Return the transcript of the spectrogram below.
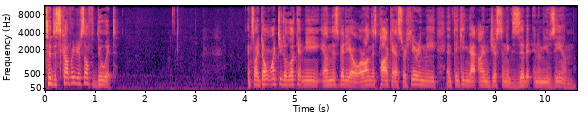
To discover yourself, do it. And so I don't want you to look at me on this video or on this podcast or hearing me and thinking that I'm just an exhibit in a museum.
